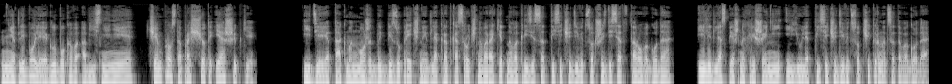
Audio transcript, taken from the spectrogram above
Нет ли более глубокого объяснения, чем просто просчеты и ошибки? Идея Такман может быть безупречной для краткосрочного ракетного кризиса 1962 года или для спешных решений июля 1914 года.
